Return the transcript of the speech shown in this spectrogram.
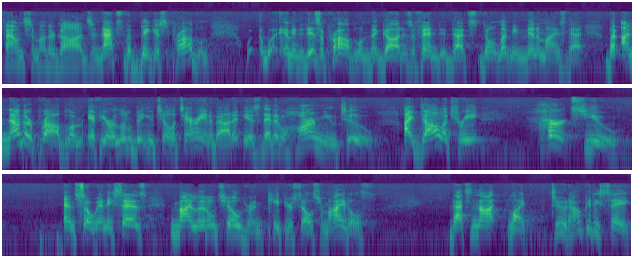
found some other gods, and that's the biggest problem. I mean, it is a problem that God is offended. That's, don't let me minimize that. But another problem, if you're a little bit utilitarian about it, is that it'll harm you too. Idolatry hurts you. And so when he says, My little children, keep yourselves from idols, that's not like, dude, how could he say,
